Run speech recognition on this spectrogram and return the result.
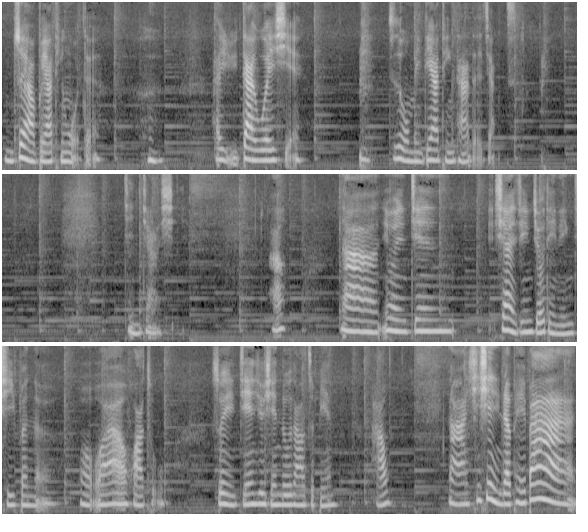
你最好不要听我的。” 还语带威胁，就是我们一定要听他的这样子。金假期，好，那因为今天现在已经九点零七分了，我我还要画图，所以今天就先录到这边。好，那谢谢你的陪伴，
